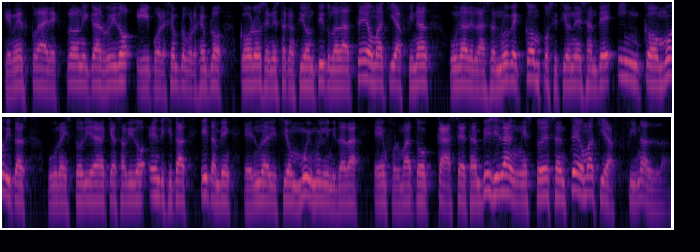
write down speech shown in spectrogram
que mezcla electrónica, ruido y, por ejemplo, por ejemplo, coros en esta canción titulada Teomaquia Final, una de las nueve composiciones de Incomoditas una historia que ha salido en digital y también en una edición muy muy limitada en formato cassette. Vigilant, esto es Teomaquia Final.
